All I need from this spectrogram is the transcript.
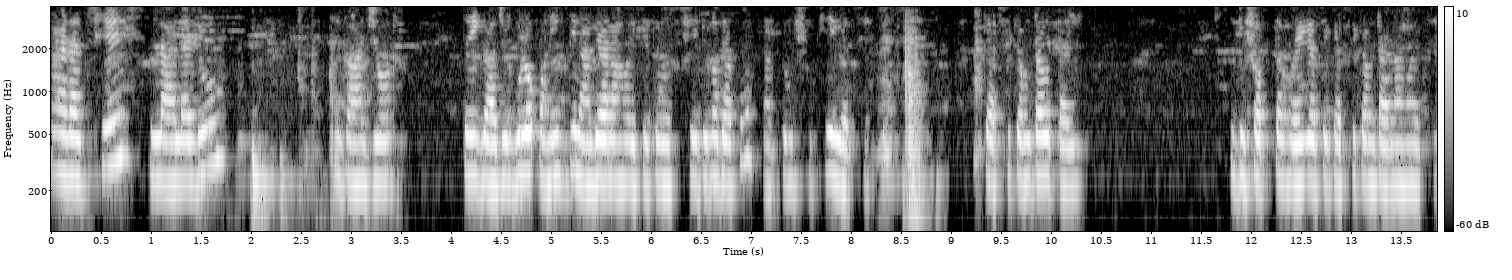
আর আছে লাল আলু, গাজর। তো এই গাজরগুলো অনেক দিন আগে আনা হয়েছে, তো সেই জন্য দেখো একদম শুকিয়ে গেছে। ক্যাপসিকামটাও তাই। দু সপ্তাহ হয়ে গেছে ক্যাপসিকাম আনা হয়েছে।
